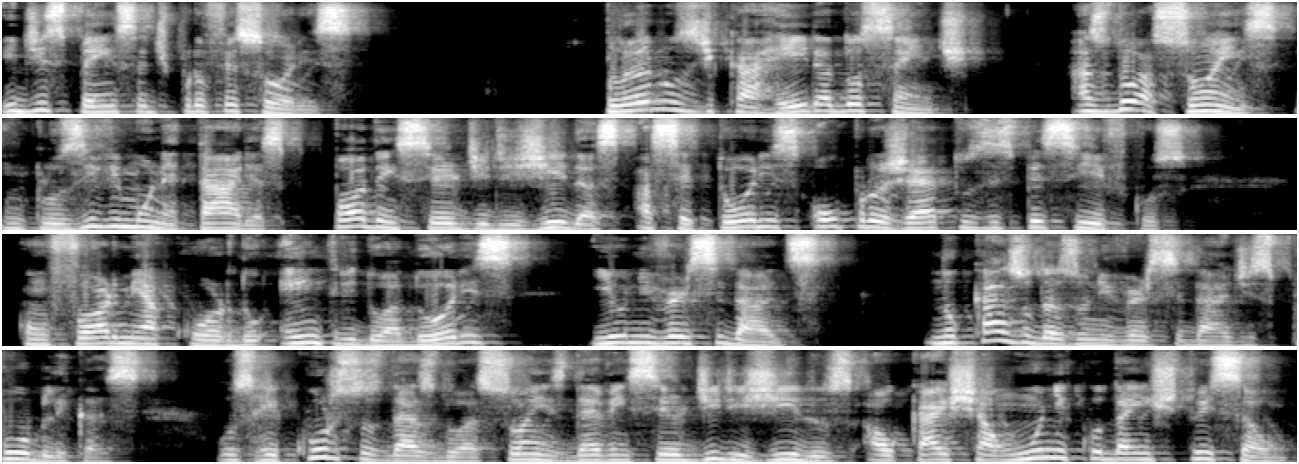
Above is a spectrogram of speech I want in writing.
e dispensa de professores. Planos de carreira docente. As doações, inclusive monetárias, podem ser dirigidas a setores ou projetos específicos, conforme acordo entre doadores e universidades. No caso das universidades públicas, os recursos das doações devem ser dirigidos ao caixa único da instituição,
